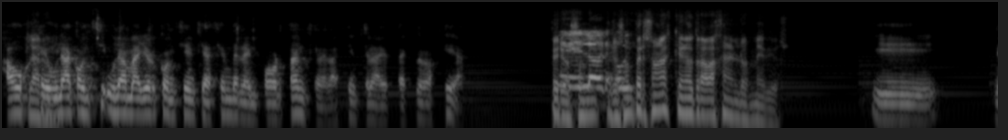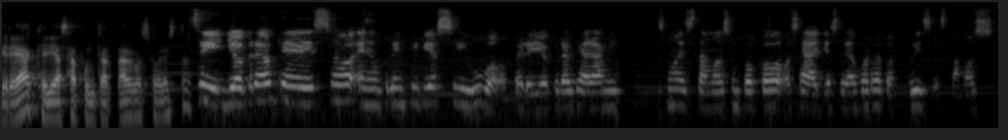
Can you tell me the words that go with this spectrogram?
auge, una, una, mayor concienciación de la importancia de la ciencia y la tecnología. Pero son, pero son personas que no trabajan en los medios. Y, Mireia, ¿querías apuntar algo sobre esto? Sí, yo creo que eso en un principio sí hubo, pero yo creo que ahora mismo estamos un poco, o sea, yo estoy de acuerdo con Luis, estamos,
